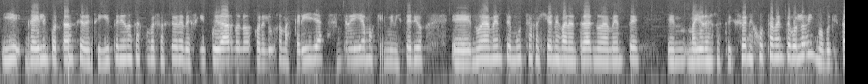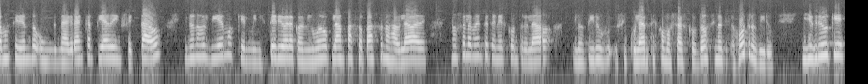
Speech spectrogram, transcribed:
y de ahí la importancia de seguir teniendo estas conversaciones, de seguir cuidándonos con el uso de mascarilla. Veíamos que el Ministerio, eh, nuevamente, muchas regiones van a entrar nuevamente en mayores restricciones justamente por lo mismo, porque estamos teniendo una gran cantidad de infectados y no nos olvidemos que el Ministerio ahora con el nuevo plan paso a paso nos hablaba de no solamente tener controlados los virus circulantes como SARS-CoV-2, sino que los otros virus. Y yo creo que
